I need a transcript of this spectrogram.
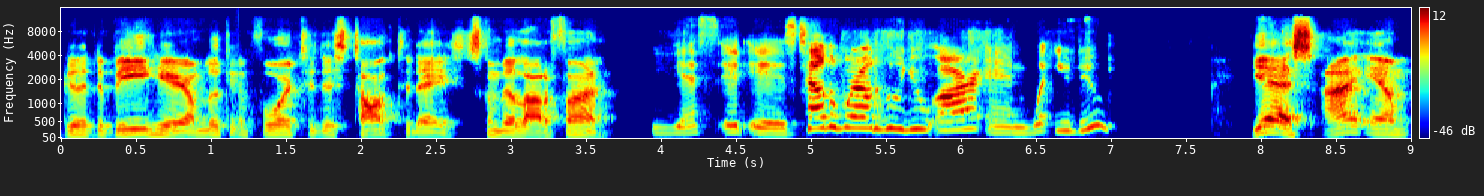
Good to be here. I'm looking forward to this talk today. It's going to be a lot of fun. Yes, it is. Tell the world who you are and what you do. Yes, I am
